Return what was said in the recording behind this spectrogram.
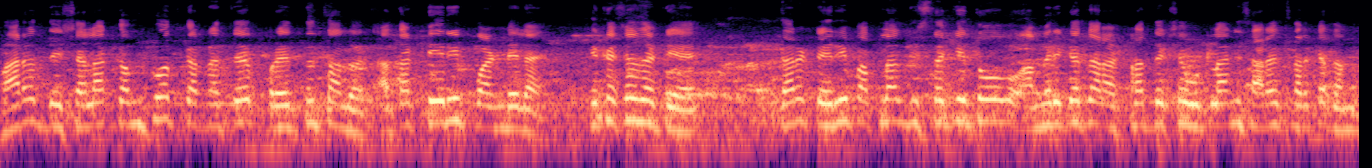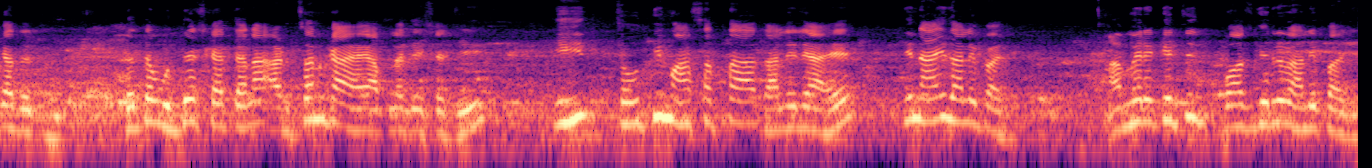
भारत देशाला कमकुवत करण्याचे प्रयत्न चालू आहेत. आता टेरिफ वाढलेला आहे. हे कशासाठी आहे? तर टेरिफ आपल्याला दिसतं की तो अमेरिकेचा राष्ट्राध्यक्ष उठला आणि साऱ्या सारख्या धमक्या देतो. त्याचा उद्देश काय? त्यांना अडचण काय आहे आपल्या देशाची? की ही चौथी महासत्ता झालेली आहे ती नाही झाली पाहिजे. अमेरिकेची बॉसगिरी राहिली पाहिजे.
